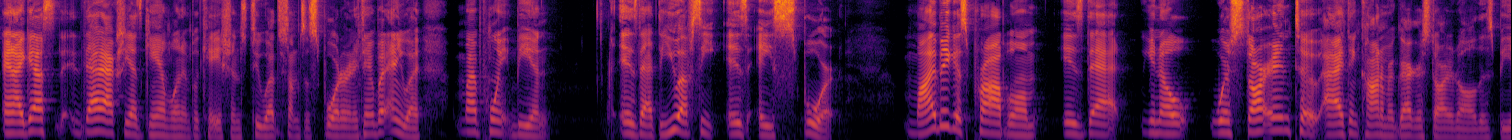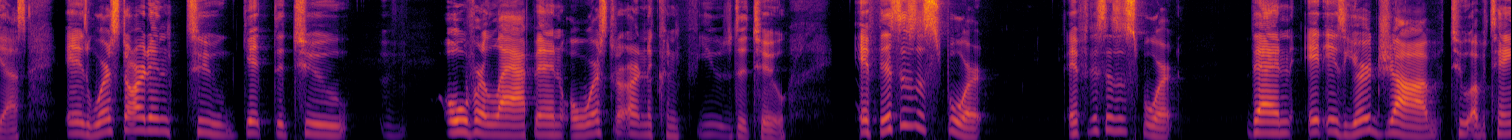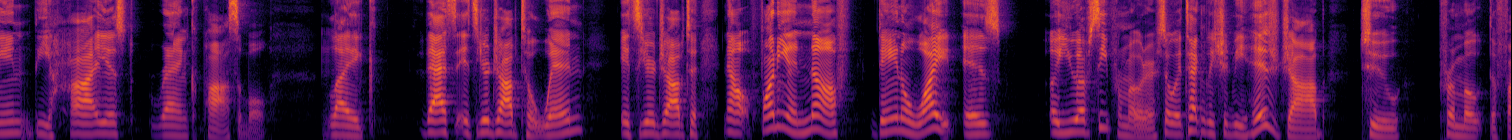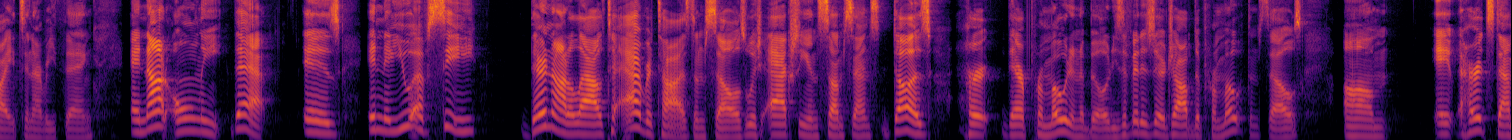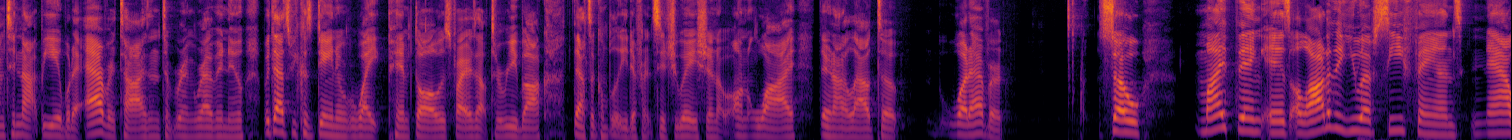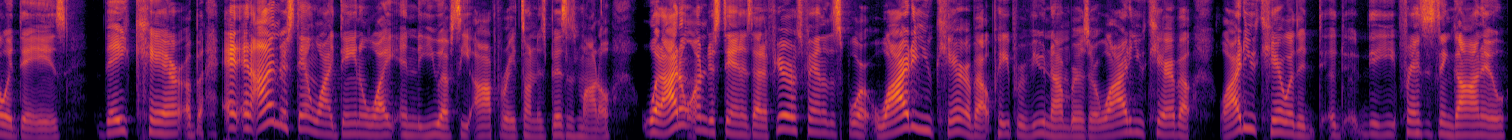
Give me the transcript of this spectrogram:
and i guess that actually has gambling implications too whether something's a sport or entertainment but anyway my point being is that the ufc is a sport. My biggest problem is that you know we're starting to i think conor mcgregor started all this bs is we're starting to get the two overlapping or we're starting to confuse the two. If this is a sport if this is a sport then it is your job to obtain the highest rank possible. Mm-hmm. Like that's it's your job to win. It's your job to now funny enough dana white is a ufc promoter so it technically should be his job to promote the fights and everything and not only that is in the ufc they're not allowed to advertise themselves which actually in some sense does hurt their promoting abilities if it is their job to promote themselves um it hurts them to not be able to advertise and to bring revenue. But that's because Dana White pimped all his fighters out to Reebok. That's a completely different situation on why they're not allowed to whatever. So my thing is a lot of the UFC fans nowadays they care about and, and I understand why Dana White and the UFC operates on this business model. What I don't understand is that if you're a fan of the sport, why do you care about pay-per-view numbers or why do you care about why do you care whether uh, the Francis Ngannou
